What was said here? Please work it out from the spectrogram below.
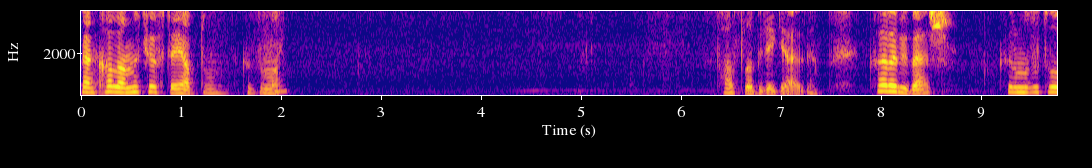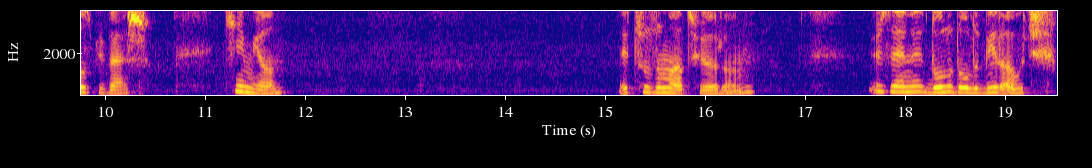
Ben kalanını köfte yaptım kızıma. Fazla bile geldi. Karabiber, kırmızı toz biber, kimyon ve tuzumu atıyorum. Üzerine dolu dolu bir avuç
